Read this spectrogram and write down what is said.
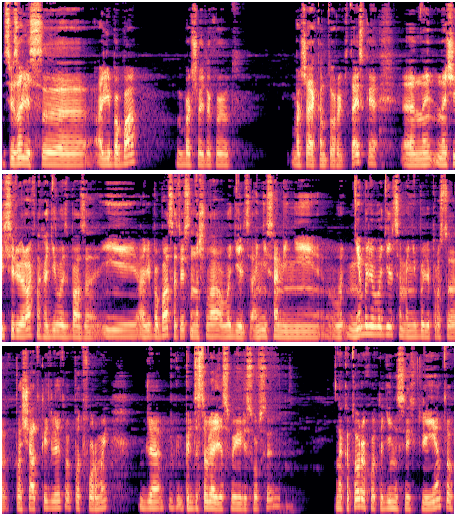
связались с э, Alibaba, большой такой вот большая контора китайская, на, на чьих серверах находилась база. И Alibaba, соответственно, нашла владельца. Они сами не, не были владельцем, они были просто площадкой для этого, платформой, для, предоставляли свои ресурсы на которых вот один из своих клиентов,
